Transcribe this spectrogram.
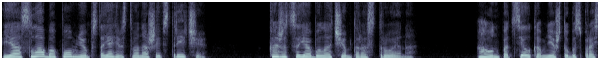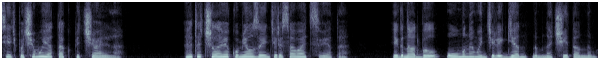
Я слабо помню обстоятельства нашей встречи, Кажется, я была чем-то расстроена. А он подсел ко мне, чтобы спросить, почему я так печальна. Этот человек умел заинтересовать Света. Игнат был умным, интеллигентным, начитанным,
